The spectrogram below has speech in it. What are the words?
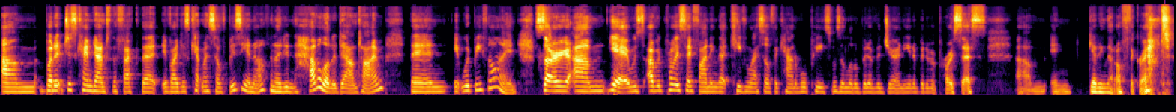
Um, but it just came down to the fact that if I just kept myself busy enough and I didn't have a lot of downtime, then it would be fine. So um, yeah, it was. I would probably say finding that keeping myself accountable piece was a little bit of a journey and a bit of a process um, in getting that off the ground.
